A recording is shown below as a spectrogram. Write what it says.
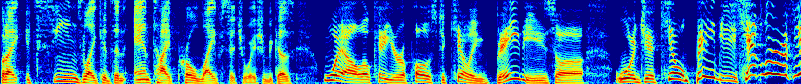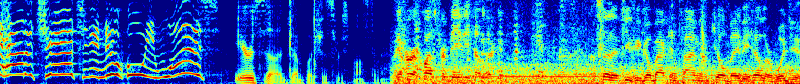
But I, it seems like it's an anti-pro-life situation because, well, okay, you're opposed to killing babies. Uh, would you kill baby Hitler if you had a chance and you knew who he was? Here's uh, Jeb Bush's response to that. We have a request for baby Hitler. I said if you could go back in time and kill baby Hitler, would you?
